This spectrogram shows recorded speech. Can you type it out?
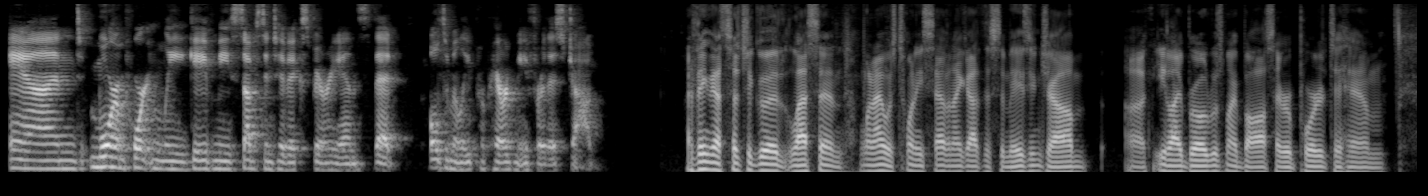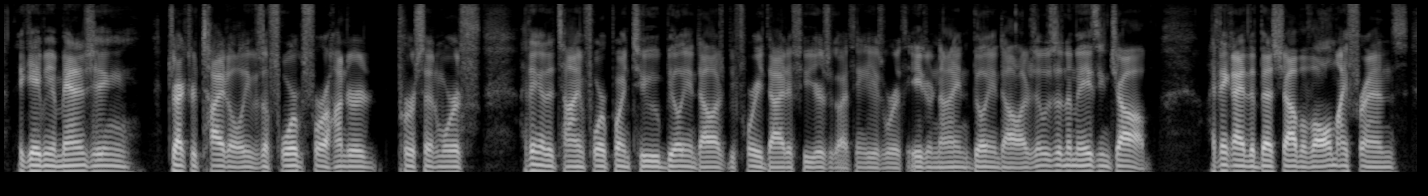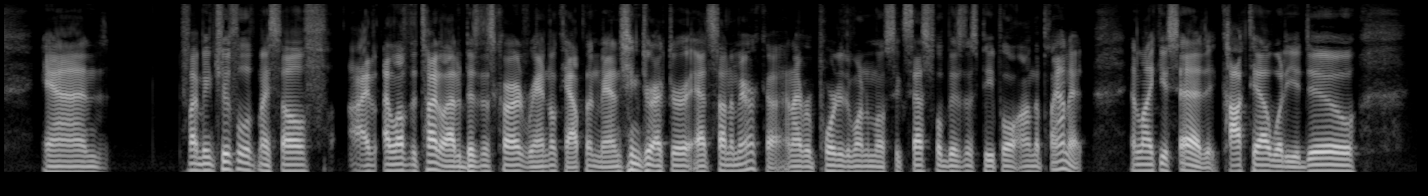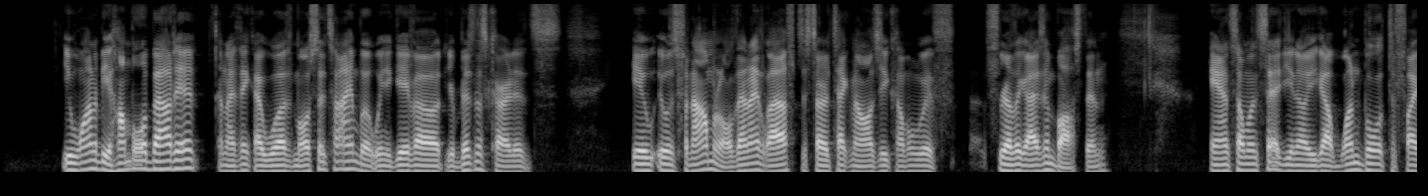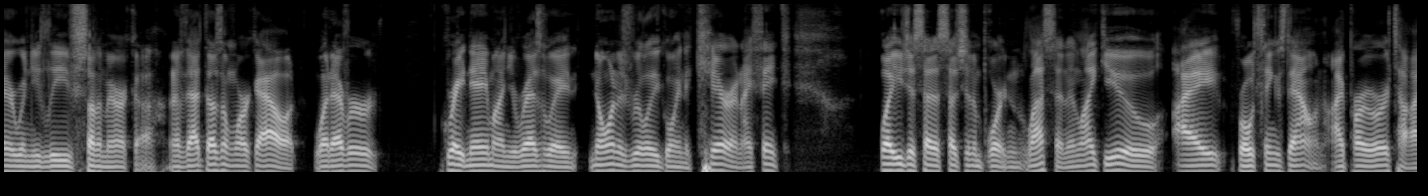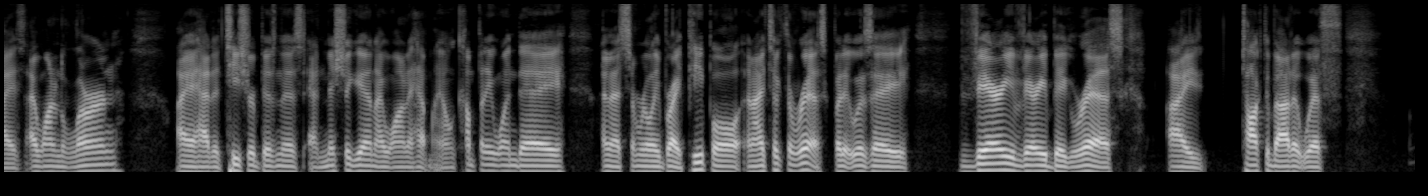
And more importantly, gave me substantive experience that ultimately prepared me for this job. I think that's such a good lesson. When I was 27, I got this amazing job. Uh, Eli Broad was my boss. I reported to him. They gave me a managing director title. He was a Forbes 400 person worth, I think at the time, 4.2 billion dollars. Before he died a few years ago, I think he was worth eight or nine billion dollars. It was an amazing job. I think I had the best job of all my friends. And if I'm being truthful with myself, I, I love the title. I had a business card, Randall Kaplan, managing director at Sun America. And I reported to one of the most successful business people on the planet. And like you said, cocktail, what do you do? You want to be humble about it. And I think I was most of the time. But when you gave out your business card, it's it, it was phenomenal. Then I left to start a technology company with three other guys in Boston. And someone said, you know, you got one bullet to fire when you leave Sun America. And if that doesn't work out, whatever great name on your resume, no one is really going to care. And I think what you just said is such an important lesson. And like you, I wrote things down. I prioritized. I wanted to learn. I had a t-shirt business at Michigan. I wanted to have my own company one day. I met some really bright people and I took the risk, but it was a very, very big risk. I talked about it with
